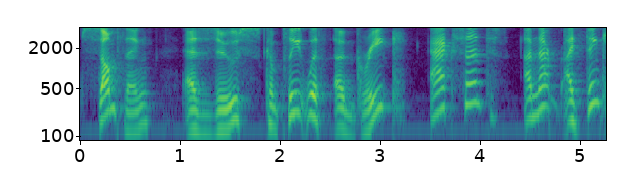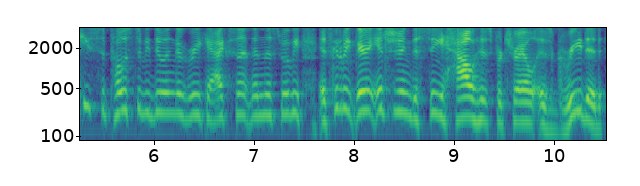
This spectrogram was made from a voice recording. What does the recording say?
something as Zeus, complete with a Greek accent. I'm not. I think he's supposed to be doing a Greek accent in this movie. It's going to be very interesting to see how his portrayal is greeted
